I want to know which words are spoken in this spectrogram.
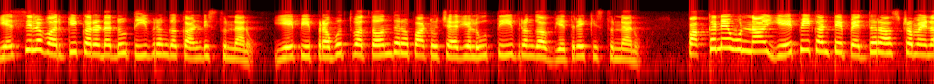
ఎస్సీల వర్గీకరణను తీవ్రంగా ఖండిస్తున్నాను. ఏపీ ప్రభుత్వ తొందరపాటు చర్యలు తీవ్రంగా వ్యతిరేకిస్తున్నాను. పక్కనే ఉన్న ఏపీ కంటే పెద్ద రాష్ట్రమైన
